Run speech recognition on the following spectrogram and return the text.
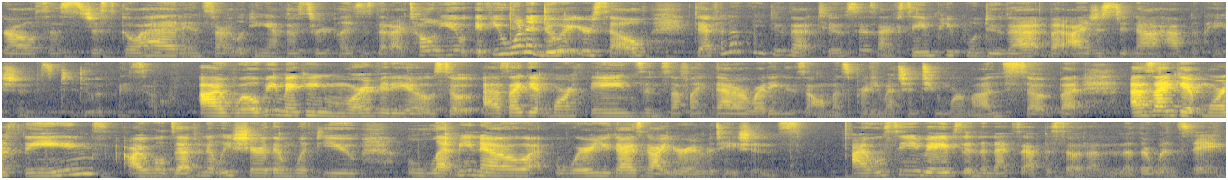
girls, just go ahead and start looking at those three places that I told you. If you you want to do it yourself, definitely do that too, sis. I've seen people do that, but I just did not have the patience to do it myself. I will be making more videos. So as I get more things and stuff like that, our wedding is almost pretty much in two more months. So, but as I get more things, I will definitely share them with you. Let me know where you guys got your invitations. I will see you babes in the next episode on another Wednesday.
